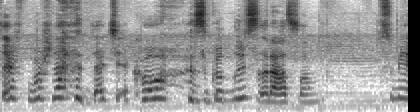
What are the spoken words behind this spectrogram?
też można dać jako zgodność z rasą. W sumie,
